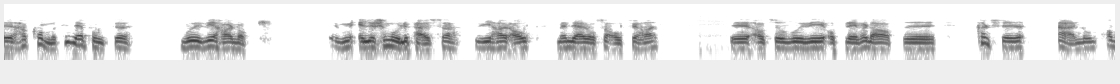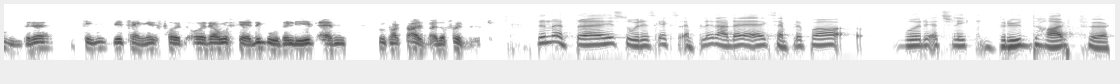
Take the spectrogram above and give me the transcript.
uh, har kommet til det punktet hvor vi har nok. Eller som Ole Paus sa, vi har alt, men det er også alt vi har. Uh, altså Hvor vi opplever da at kanskje er noen andre ting vi trenger for å realisere det gode liv enn som sagt, arbeid og forbruk. Du nevnte historiske eksempler. Er det eksempler på hvor et slik brudd har ført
